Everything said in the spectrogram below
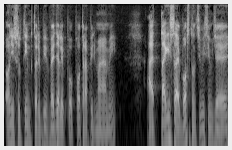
oni sú tým, ktorí by vedeli potrapiť Miami. A takisto aj Boston si myslím, že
